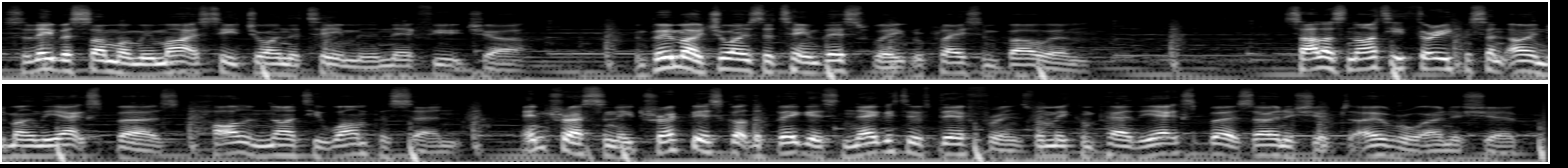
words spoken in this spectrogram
Saliba is someone we might see join the team in the near future. And Mbeumo joins the team this week, replacing Bowen. Salah's 93% owned among the experts, Haaland 91%. Interestingly, Trippier's got the biggest negative difference when we compare the experts' ownership to overall ownership.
